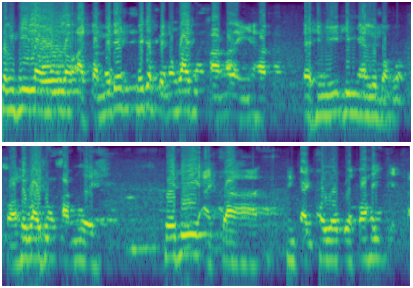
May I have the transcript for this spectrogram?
บางทีเราเราอาจจะไม่ได้ไม่จำเป็นต้องไหว้ทุกครั้งอะไรอย่างเงี้ยครับ แต่ทีนี้ทีมงานเลยบอกว่าขอให้ไหว้ทุกครั้งเลย เพื่อที่อาจจะเป็นการเคารพแล้วก็ให้เกียรติท่าน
